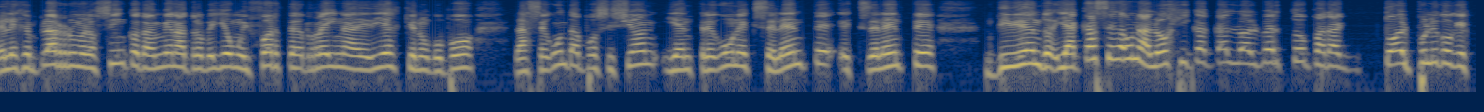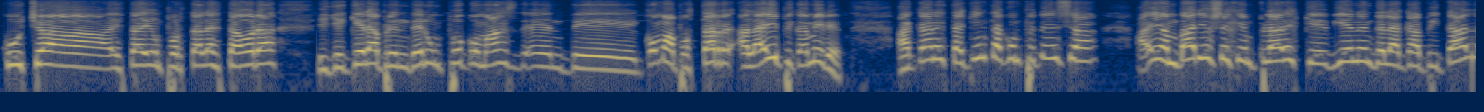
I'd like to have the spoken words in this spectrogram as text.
el ejemplar número 5 también atropelló muy fuerte Reina de 10, quien ocupó la segunda posición y entregó un excelente, excelente dividendo. Y acá se da una lógica, Carlos Alberto, para todo el público que escucha Estadio Portal a esta hora y que quiera aprender un poco más de, cómo apostar a la hípica. Mire, acá en esta quinta competencia hayan varios ejemplares que vienen de la capital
